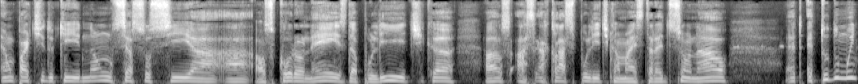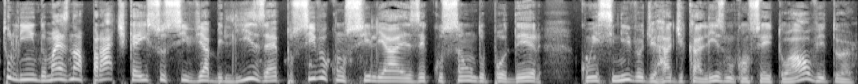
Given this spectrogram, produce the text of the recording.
é um partido que não se associa a, aos coronéis da política, à classe política mais tradicional. É, é, tudo muito lindo, mas na prática isso se viabiliza? É possível conciliar a execução do poder com esse nível de radicalismo conceitual, Vitor?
